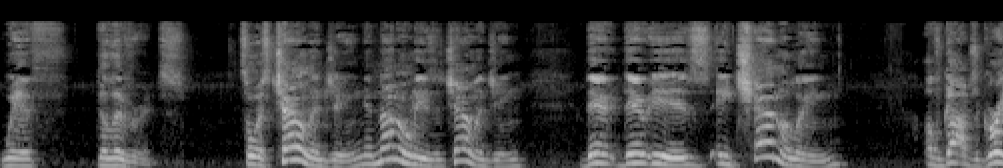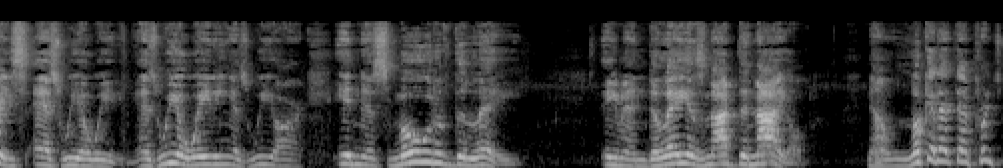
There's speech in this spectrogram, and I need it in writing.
with deliverance. So it's challenging, and not only is it challenging, there there is a channeling of God's grace as we are waiting, as we are waiting, as we are in this mode of delay. Amen. Delay is not denial. Now look at that, that prin-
